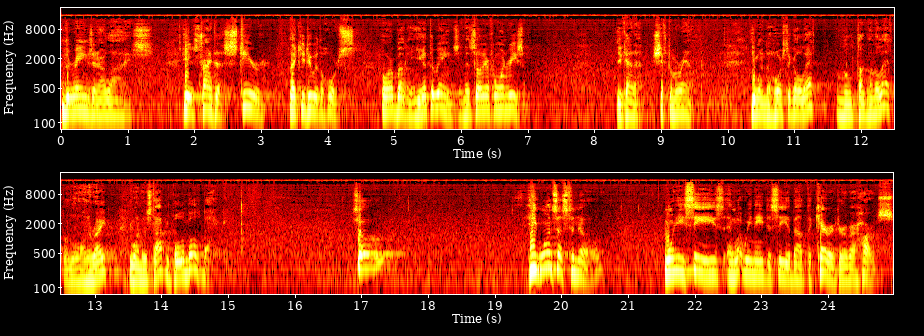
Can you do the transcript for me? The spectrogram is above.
the reins in our lives. He is trying to steer like you do with a horse or a buggy. You get the reins, and it's all there for one reason. You kind of shift them around. You want the horse to go left, a little tug on the left, a little on the right. You want to stop, you pull them both back. So, he wants us to know what he sees and what we need to see about the character of our hearts.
